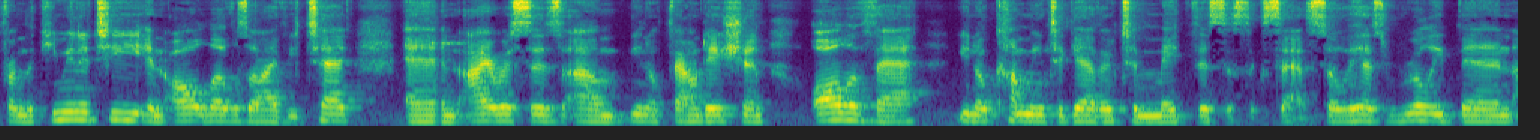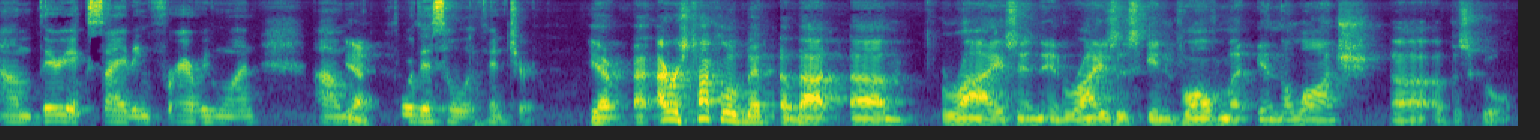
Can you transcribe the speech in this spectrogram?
from the community and all levels of Ivy Tech and Iris's, um, you know, foundation. All of that you know coming together to make this a success so it has really been um, very exciting for everyone um, yeah. for this whole adventure yeah, Iris, talk a little bit about um, Rise and, and, Rise's involvement in the launch uh, of the school.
